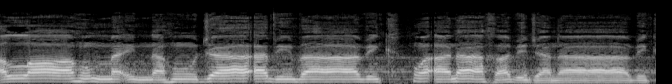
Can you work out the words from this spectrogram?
اللهم إنه جاء ببابك وأناخ بجنابك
